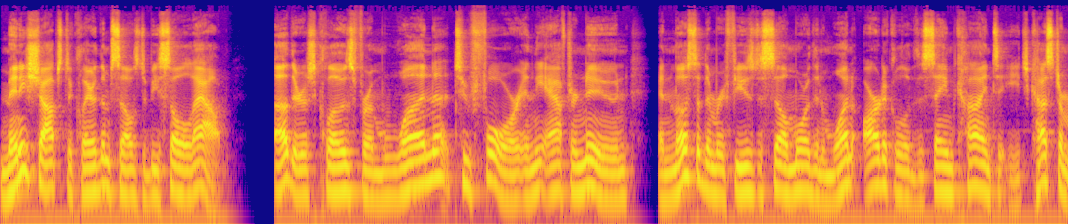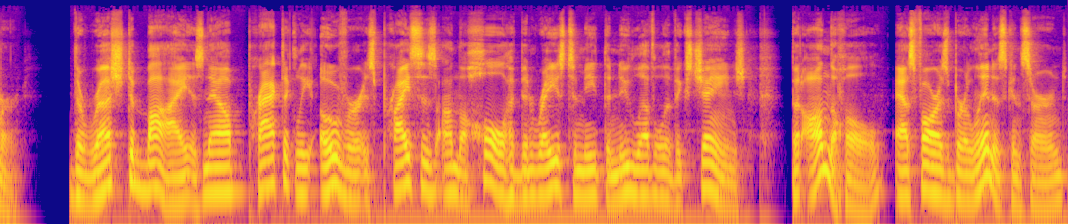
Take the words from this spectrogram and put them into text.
Many shops declare themselves to be sold out. Others close from 1 to 4 in the afternoon, and most of them refuse to sell more than one article of the same kind to each customer. The rush to buy is now practically over as prices on the whole have been raised to meet the new level of exchange. But on the whole, as far as Berlin is concerned,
